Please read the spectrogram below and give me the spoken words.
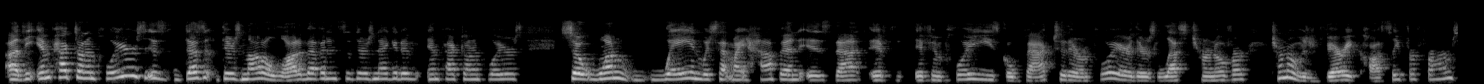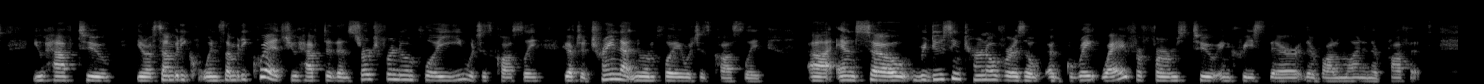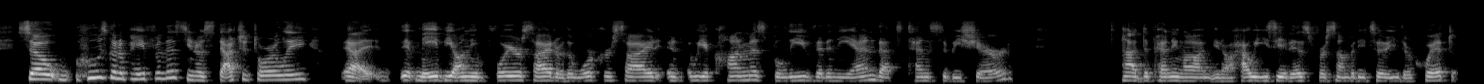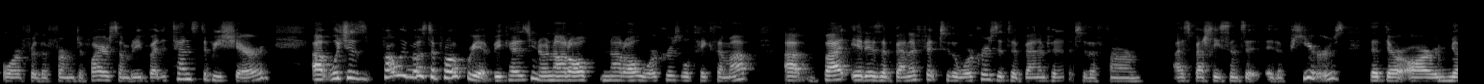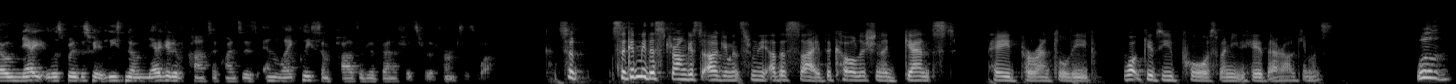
Uh, the impact on employers is doesn't there's not a lot of evidence that there's negative impact on employers. So one way in which that might happen is that if if employees go back to their employer, there's less turnover. Turnover is very costly for firms. You have to, you know, if somebody when somebody quits, you have to then search for a new employee, which is costly. You have to train that new employee, which is costly. Uh, and so reducing turnover is a, a, great way for firms to increase their, their bottom line and their profits. So who's going to pay for this? You know, statutorily, uh, it may be on the employer side or the worker side. And we economists believe that in the end, that tends to be shared uh, depending on you know how easy it is for somebody to either quit or for the firm to fire somebody but it tends to be shared uh, which is probably most appropriate because you know not all not all workers will take them up uh, but it is a benefit to the workers it's a benefit to the firm especially since it, it appears that there are no neg- let's put it this way at least no negative consequences and likely some positive benefits for the firms as well. So so give me the strongest arguments from the other side the coalition against paid parental leave what gives you pause when you hear their arguments? Well,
